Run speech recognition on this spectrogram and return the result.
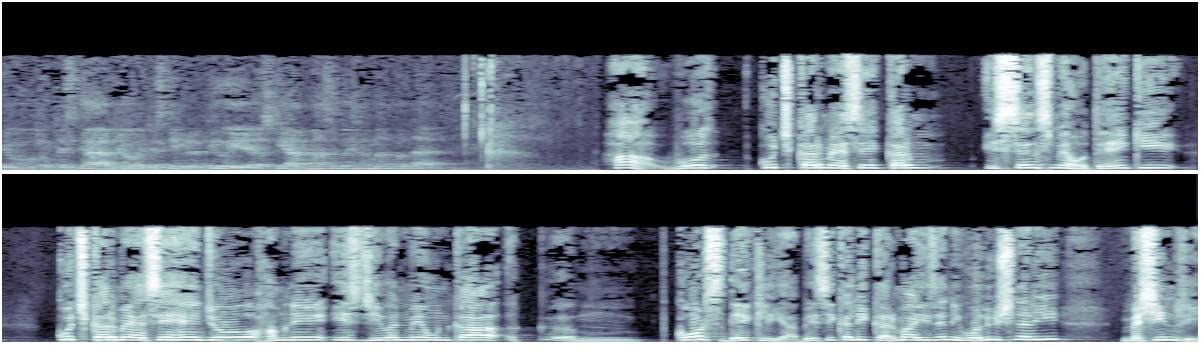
जो जिसका जो जिसकी मृत्यु हुई है उसकी आत्मा से कोई संबंध होता है? हाँ वो कुछ कर्म ऐसे कर्म इस सेंस में होते हैं कि कुछ कर्म ऐसे हैं जो हमने इस जीवन में उनका कोर्स देख लिया। Basically karma is an evolutionary machinery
